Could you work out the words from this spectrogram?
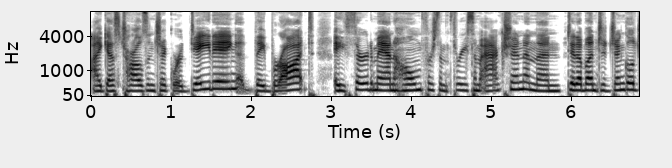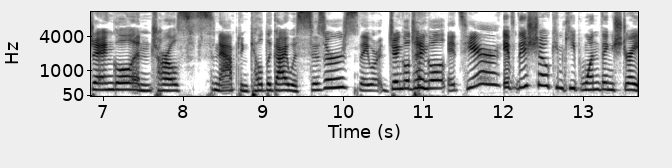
I guess Charles and Chick were dating. They brought a third man home for some threesome action and then did a bunch of jingle jangle, and Charles snapped and killed the guy with scissors. They were jingle jangle. It's here. If this show can keep one thing straight,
